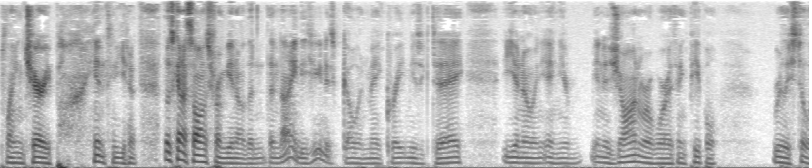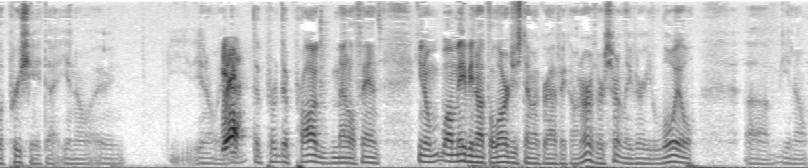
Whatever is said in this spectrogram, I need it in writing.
playing cherry pie and you know those kind of songs from you know the the 90s. You can just go and make great music today, you know, and, and you're in a genre where I think people really still appreciate that. You know, I mean, you know, Yeah. the the prog metal fans, you know, while maybe not the largest demographic on earth, are certainly very loyal. Um, you know,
